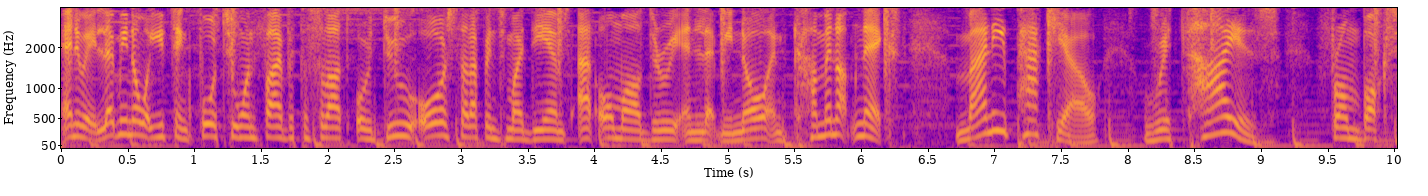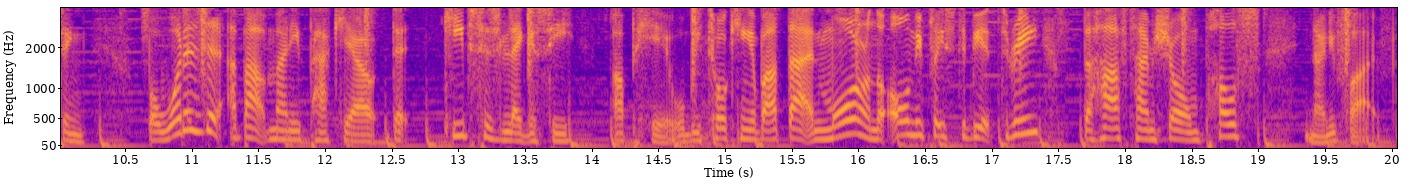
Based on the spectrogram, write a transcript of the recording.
Anyway, let me know what you think. 4215 Etisalat or du or start up into my DMs at Omar Duri and let me know. And coming up next, Manny Pacquiao retires from boxing. But what is it about Manny Pacquiao that keeps his legacy up here? We'll be talking about that and more on the only place to be at 3, the halftime show on Pulse 95.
